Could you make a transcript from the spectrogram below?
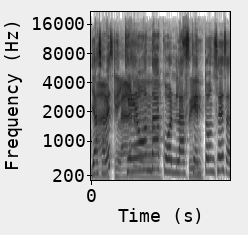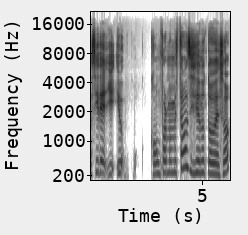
Ya Ah, sabes, ¿qué claro. onda con las Sí. que entonces así de... y- y conforme me estabas diciendo todo eso,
